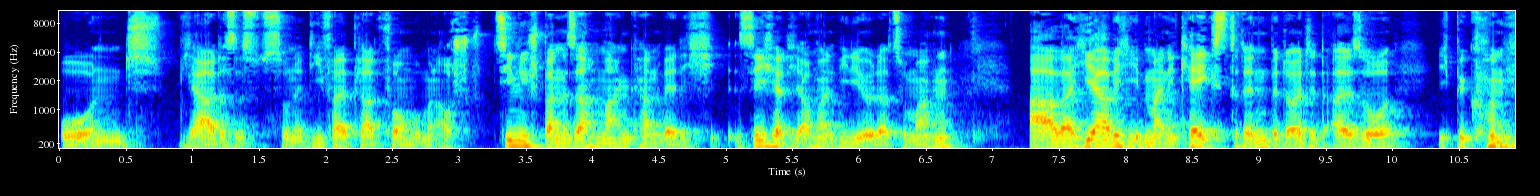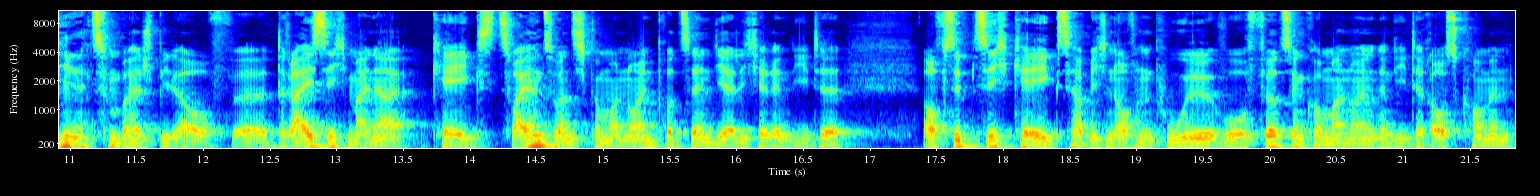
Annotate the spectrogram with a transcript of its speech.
und ja, das ist so eine DeFi-Plattform, wo man auch ziemlich spannende Sachen machen kann. Werde ich sicherlich auch mal ein Video dazu machen. Aber hier habe ich eben meine Cakes drin, bedeutet also, ich bekomme hier zum Beispiel auf 30 äh, meiner Cakes 22,9% jährliche Rendite. Auf 70 Cakes habe ich noch einen Pool, wo 14,9 Rendite rauskommen.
